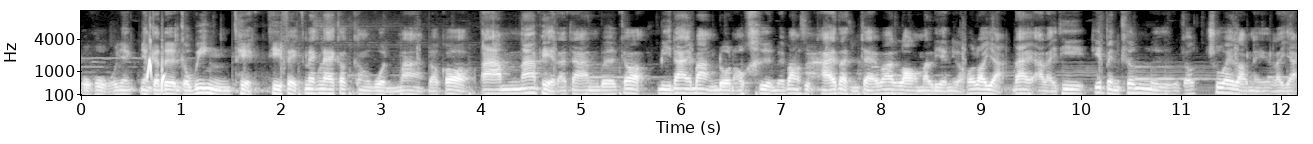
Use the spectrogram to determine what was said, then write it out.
โอ้โหยังยังกระเดินกับวิ่งเทรดทีเฟกแรก ๆ ก็กังวลมาก แล้วก็ตามหน้าเพจอาจารย์เบิร์ดก็มีได้บ้างโดนเอาคืนไปบ้างสุดท้ายตัดสินใจว่าลองมาเรียนดีกว่าเพราะเราอยากได้อะไรที่ที่เป็นเครื่องมือแล้วช่วยเราในระยะ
